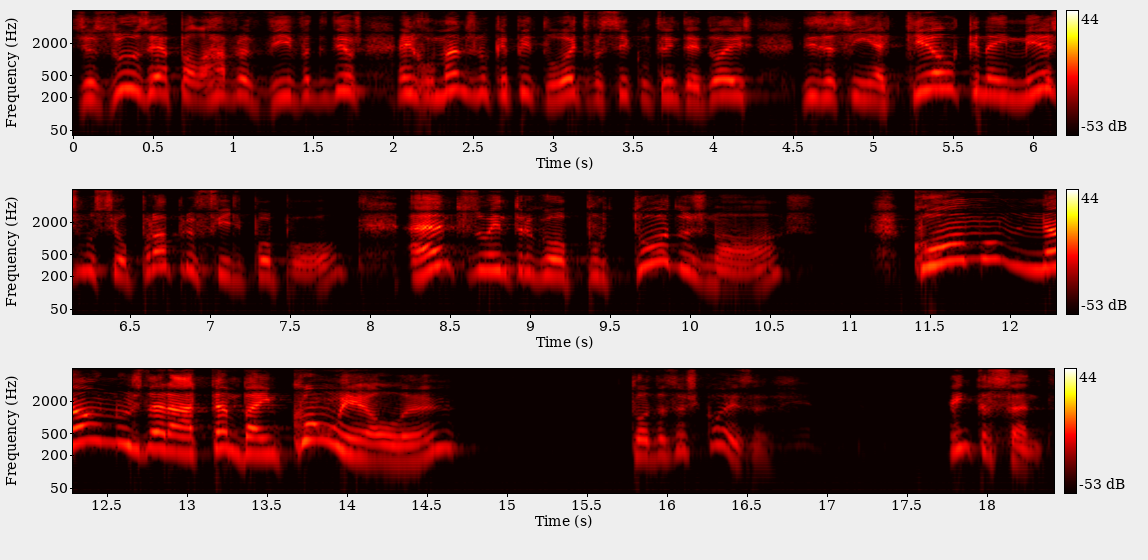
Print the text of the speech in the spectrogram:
Jesus é a palavra viva de Deus. Em Romanos, no capítulo 8, versículo 32, diz assim: Aquele que nem mesmo o seu próprio filho poupou, antes o entregou por todos nós, como não nos dará também com ele todas as coisas? É interessante.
